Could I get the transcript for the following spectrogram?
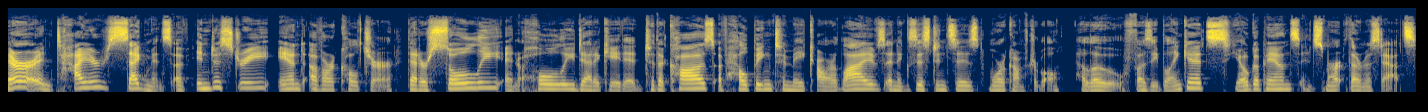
There are entire segments of industry and of our culture that are solely and wholly dedicated to the cause of helping to make our lives and existences more comfortable. Hello, fuzzy blankets, yoga pants, and smart thermostats.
